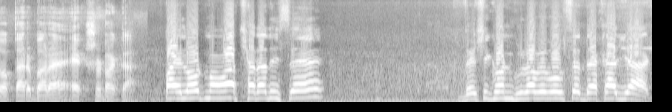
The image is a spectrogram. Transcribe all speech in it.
লকার ভাড়া একশো টাকা। পাইলট মামা ছাড়া দিছে। বেশিক্ষণ ঘুরাবে বলছে, দেখা যাক।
